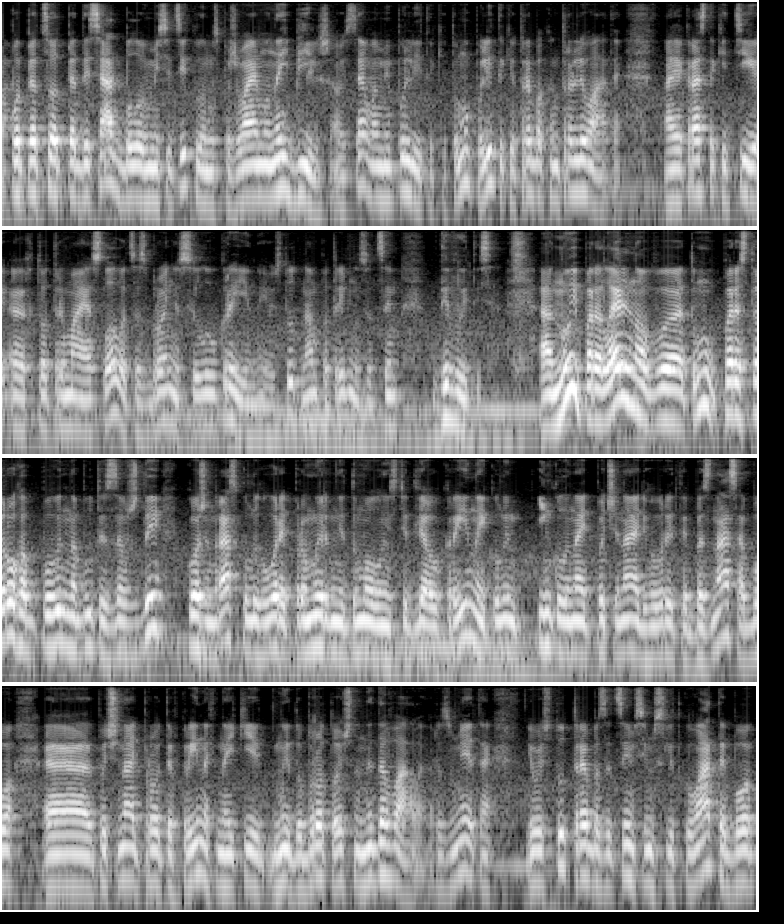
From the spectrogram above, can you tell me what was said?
По 550 було в місяці, коли ми споживаємо найбільше. Ось це вам і політики. Тому політиків треба контролювати. А якраз таки ті, е, хто тримає слово, це Збройні Сили України. І ось тут нам потрібно за цим дивитися. Ну і паралельно в тому пересторога повинна бути завжди кожен раз, коли говорять про мирні домовленості для України, і коли інколи навіть починають говорити без нас або е, починають проти в країнах, на які ми добро точно не давали. Розумієте? І ось тут треба за цим всім слідкувати, бо.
